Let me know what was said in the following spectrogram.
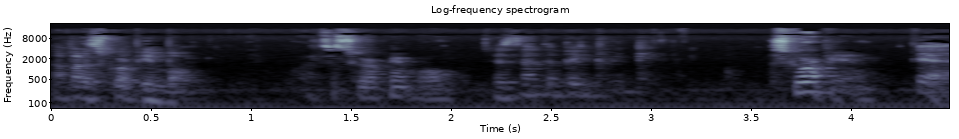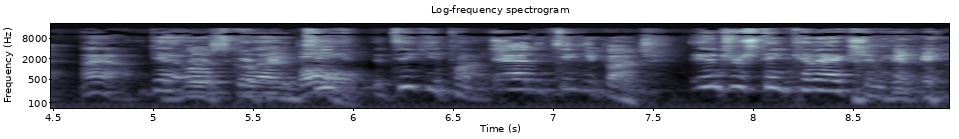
How about a scorpion bowl? What's a scorpion bowl? Isn't that the big drink? Scorpion. Yeah. Oh, yeah. Yeah. Oh, scorpion uh, bowl. the tiki punch. Yeah, the tiki punch. Interesting connection here.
